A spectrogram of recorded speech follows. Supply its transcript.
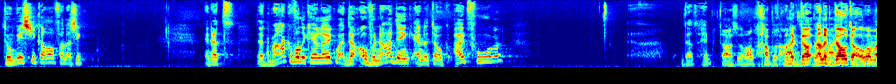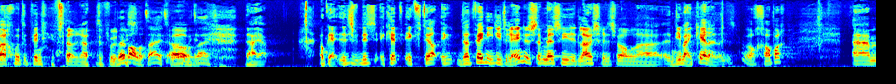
toen wist ik al van als ik. En dat, dat maken vond ik heel leuk, maar erover nadenken en het ook uitvoeren. Dat heb ik trouwens wel een grappige Dat maakt anekdote over, maar goed, ik weet niet of daar ruimte voor We hebben is. alle tijd. We hebben Oh, alle ja. tijd. Nou ja. Oké, dit is, dit is, ik, heb, ik vertel, ik, dat weet niet iedereen, dus de mensen die dit luisteren, is wel, eh, die mij kennen, dat is wel grappig. Ehm,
